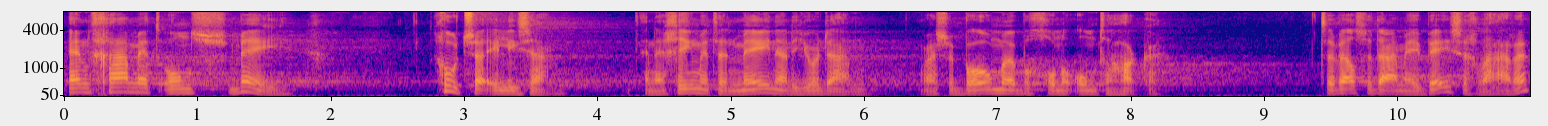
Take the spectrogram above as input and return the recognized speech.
en ga met ons mee. Goed, zei Elisa. En hij ging met hen mee naar de Jordaan, waar ze bomen begonnen om te hakken. Terwijl ze daarmee bezig waren,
